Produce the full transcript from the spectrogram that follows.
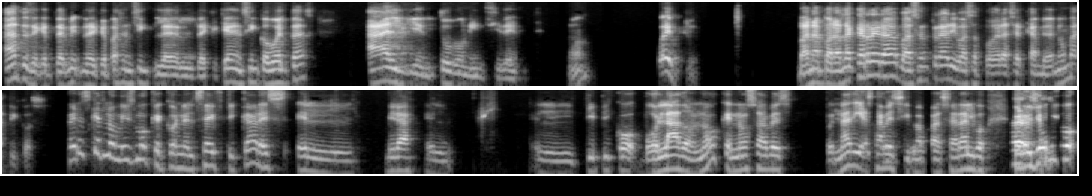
antes de que, termine, de que pasen, de que queden cinco vueltas, alguien tuvo un incidente, ¿no? Pues, van a parar la carrera, vas a entrar y vas a poder hacer cambio de neumáticos. Pero es que es lo mismo que con el safety car, es el, mira, el, el típico volado, ¿no? Que no sabes, pues nadie sabe si va a pasar algo. Pero yo digo,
